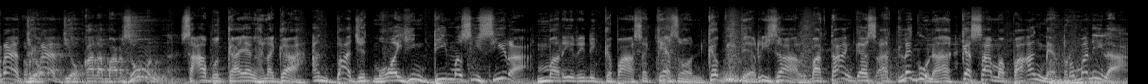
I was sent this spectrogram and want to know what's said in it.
Radio, Radio Calabarzon. Sa abot kayang halaga, ang budget mo ay hindi masisira. Maririnig ka pa sa Quezon, Cavite, Rizal, Batangas at Laguna kasama pa ang Metro Manila.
